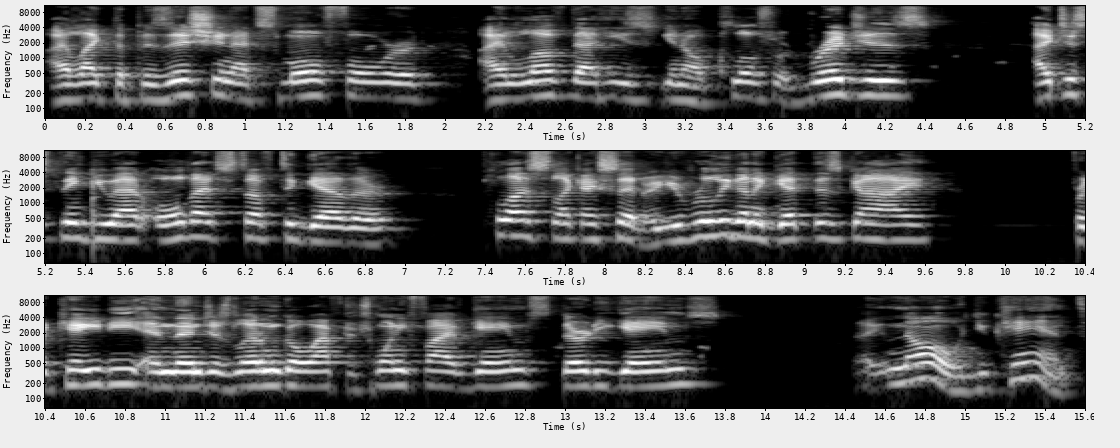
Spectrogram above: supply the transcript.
I like the position at small forward. I love that he's, you know, close with Bridges. I just think you add all that stuff together. Plus, like I said, are you really going to get this guy for KD and then just let him go after 25 games, 30 games? Like, no, you can't.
